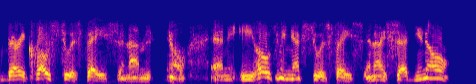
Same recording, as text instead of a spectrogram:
very close to his face, and I'm, you know, and he holds me next to his face, and I said, you know,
